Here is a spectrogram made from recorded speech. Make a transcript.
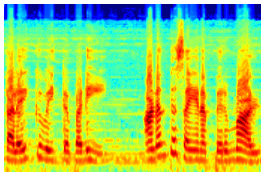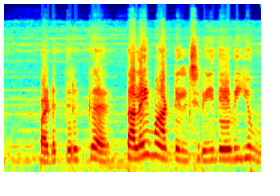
தலைக்கு வைத்தபடி அனந்த சயன பெருமாள் படுத்திருக்க தலைமாட்டில் ஸ்ரீதேவியும்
